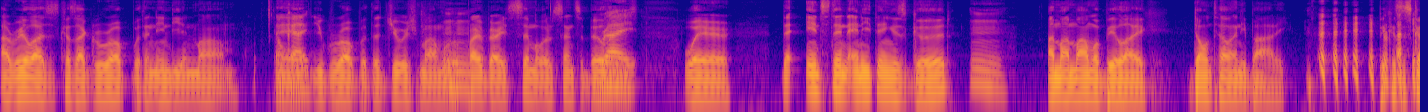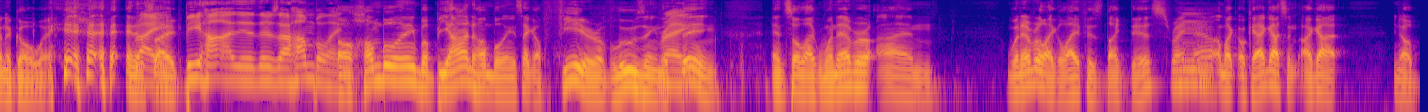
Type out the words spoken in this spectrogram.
I realize it's because I grew up with an Indian mom, and Okay. Mm-hmm. you grew up with a Jewish mom who are probably very similar sensibilities. Right. Where the instant anything is good, Mm. and my mom would be like, "Don't tell anybody." Because it's gonna go away, and right it's like behind there's a humbling a humbling, but beyond humbling, it's like a fear of losing the Right. thing. And so, like, whenever I'm, whenever like life is like this Mm. right now, I'm like, okay, I got some, I got, you know,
